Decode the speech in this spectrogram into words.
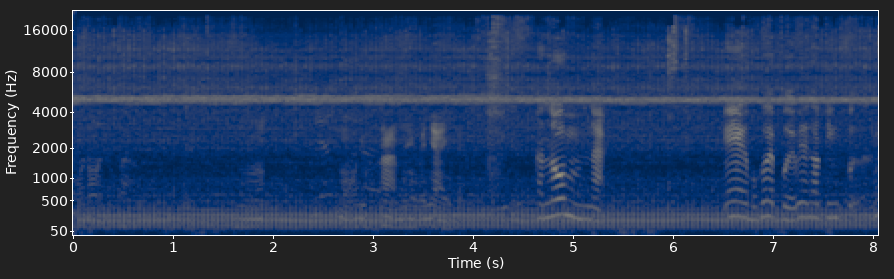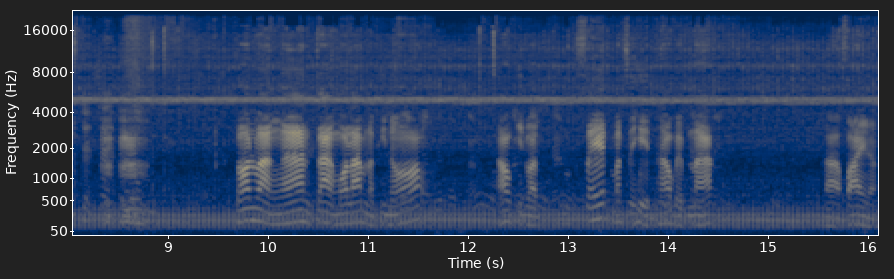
หมอน้อยหรือเปล่าอืมหมออยู่ห่านมันก็ใหญ่พัดลมน่ะแง่ผมเคยเปิดไม่ได้เขาจริงเปิดไม่แต่แต่พัดลมตอนว่างงานจ้างหมอลำน่ะพี่น้องเฮาคิดว่าเซตมันจะเห็นเฮาแบบนักตาไฟน่ะ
